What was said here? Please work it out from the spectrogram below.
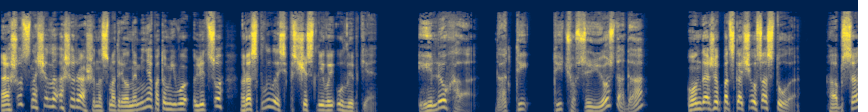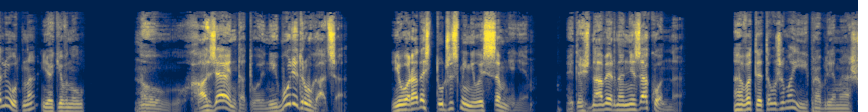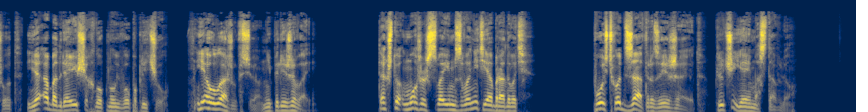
Ашот сначала ошарашенно смотрел на меня, потом его лицо расплылось в счастливой улыбке. — Илюха, да ты... ты что, серьезно, да? Он даже подскочил со стула. — Абсолютно, — я кивнул. — Ну, хозяин-то твой не будет ругаться? Его радость тут же сменилась сомнением. — Это ж, наверное, незаконно. — А вот это уже мои проблемы, Ашот. Я ободряюще хлопнул его по плечу. Я улажу все, не переживай. Так что можешь своим звонить и обрадовать. Пусть хоть завтра заезжают. Ключи я им оставлю.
